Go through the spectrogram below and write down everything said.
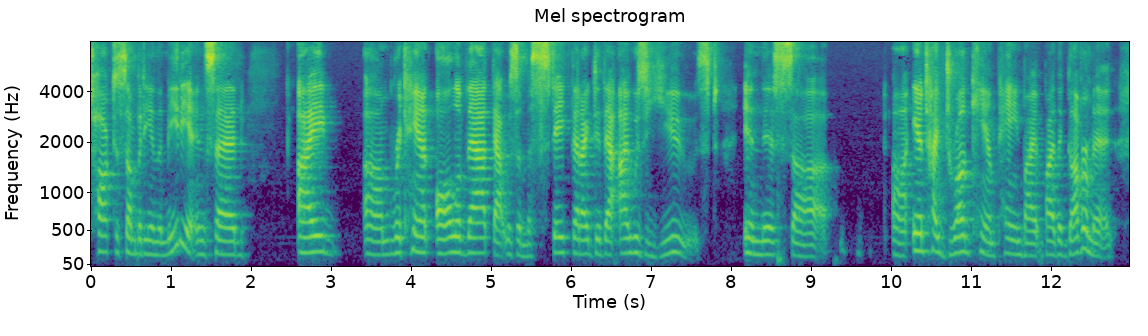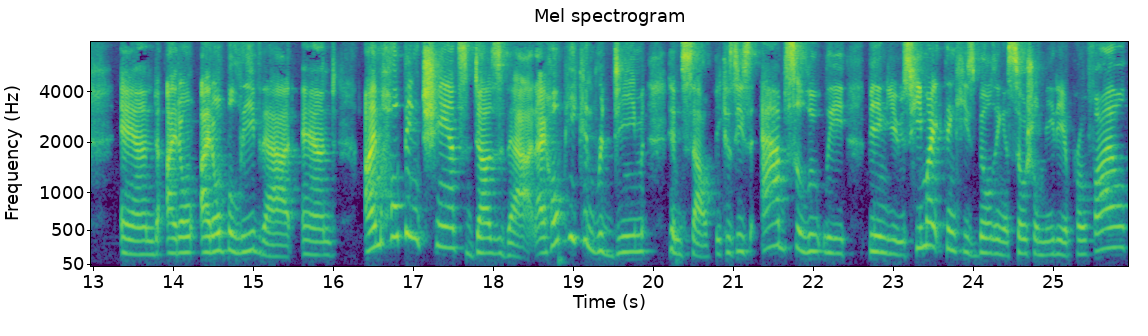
talked to somebody in the media and said, "I um, recant all of that. That was a mistake that I did that. I was used in this uh, uh, anti-drug campaign by by the government, and I don't I don't believe that. And I'm hoping Chance does that. I hope he can redeem himself because he's absolutely being used. He might think he's building a social media profile,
